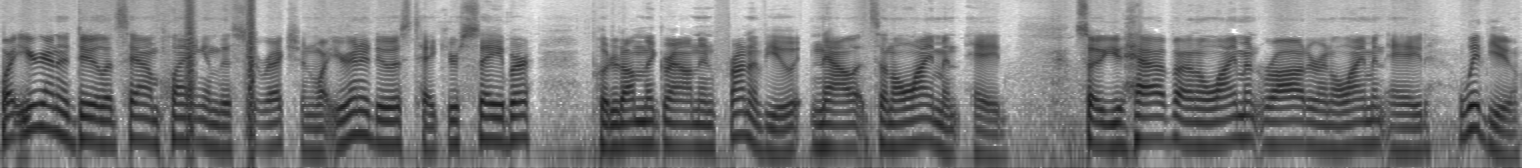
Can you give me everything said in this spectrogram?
What you're going to do, let's say I'm playing in this direction, what you're going to do is take your saber, put it on the ground in front of you. Now it's an alignment aid. So you have an alignment rod or an alignment aid with you.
